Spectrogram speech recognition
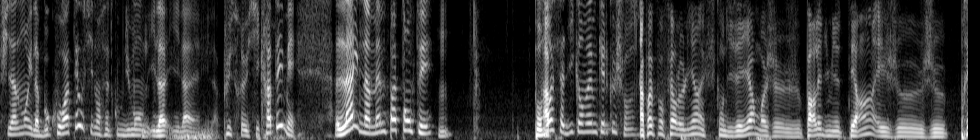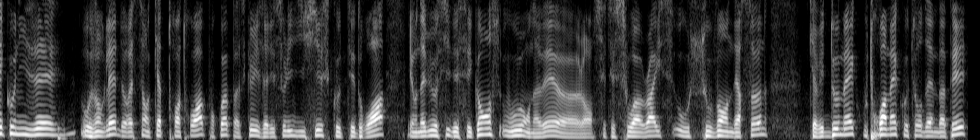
Finalement, il a beaucoup raté aussi dans cette Coupe du Monde. Il a, il a, il a plus réussi que raté, mais là, il n'a même pas tenté. Mm. Pour moi, ça dit quand même quelque chose. Après, pour faire le lien avec ce qu'on disait hier, moi, je, parlais du milieu de terrain et je, préconisais aux Anglais de rester en 4-3-3. Pourquoi? Parce qu'ils allaient solidifier ce côté droit. Et on a vu aussi des séquences où on avait, euh, alors c'était soit Rice ou souvent Anderson, qui avait deux mecs ou trois mecs autour de Mbappé.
